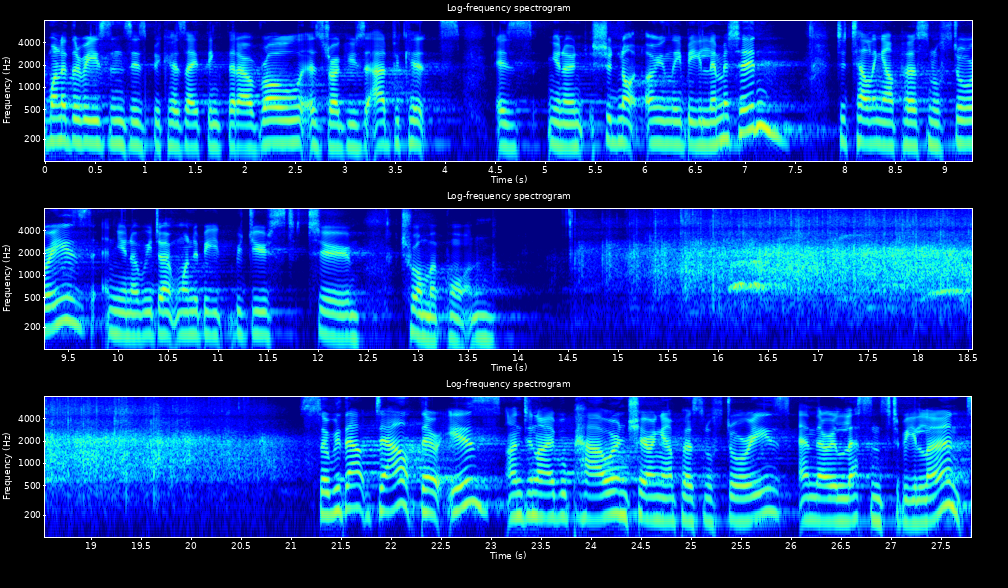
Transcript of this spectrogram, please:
one of the reasons is because I think that our role as drug user advocates is, you know, should not only be limited to telling our personal stories, and, you know, we don't want to be reduced to trauma porn. So, without doubt, there is undeniable power in sharing our personal stories, and there are lessons to be learnt.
